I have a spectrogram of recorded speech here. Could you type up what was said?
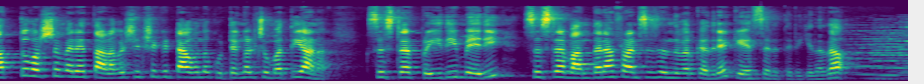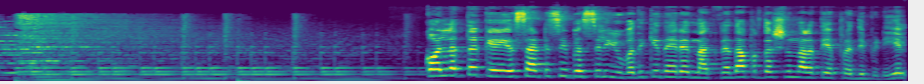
പത്തു വർഷം വരെ തടവ് ശിക്ഷ കിട്ടാവുന്ന കുറ്റങ്ങൾ ചുമത്തിയാണ് sister Preethi Mary sister Vandana Francis എന്നിവർക്കെതിരെ കേസെടുത്തിരിക്കുന്നത്. കൊല്ലത്ത് K S R T C ബസ്സിൽ യുവതിക്ക് നേരെ നഗ്നതാ പ്രദർശനം നടത്തിയ പ്രതി പിടിയിൽ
